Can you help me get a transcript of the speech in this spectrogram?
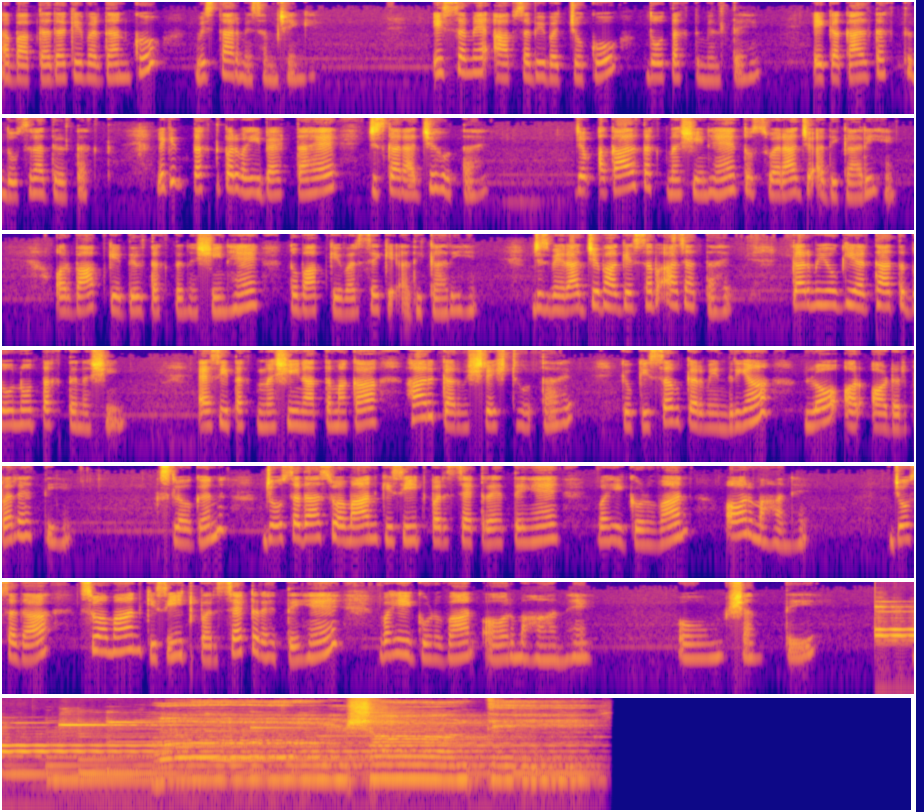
अब आप दादा के वरदान को विस्तार में समझेंगे। इस समय आप सभी बच्चों को दो तख्त मिलते हैं, एक अकाल तख्त, दूसरा दिल तख्त। लेकिन तख्त पर वही बैठता है जिसका राज्य होता है। जब अकाल तख्त नशीन है तो स्वराज्य अधिकारी हैं। और बाप के दिल तख्त नशीन है तो बाप के वर्षे के अधिकारी हैं, जिसमें राज्य भाग्य सब आ जाता है। कर्मयोगी अर्थात दोनों तख्त नशीन। ऐसी तख्त नशीन आत्मा का हर कर्म श्रेष्ठ होता है, क्योंकि सब कर्मेंद्रियाँ लॉ और ऑर्डर पर रहती हैं। स्लोगन, जो सदा स्वमान की सीट पर सेट रहते हैं, वही गुणवान और महान है। जो सदा स्वमान की सीट पर सेट रहते हैं, वही गुणवान और महान है। ओम शांति। ओम शान्ति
